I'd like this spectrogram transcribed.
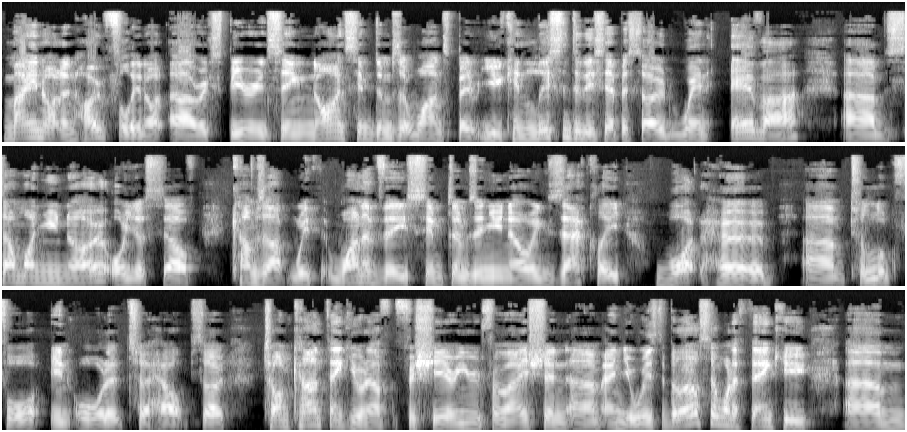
may not and hopefully not are experiencing nine symptoms at once, but you can listen to this episode whenever um, someone you know or yourself comes up with one of these symptoms, and you know exactly what herb um, to look for in order to help. So, Tom, can't thank you enough for sharing your information um, and your wisdom, but I also want to thank you um,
